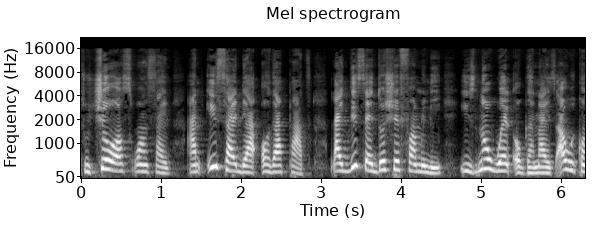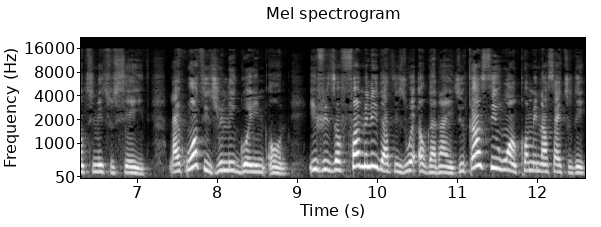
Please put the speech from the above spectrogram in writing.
to show us one side and inside their other part. Like this Edoche family is not well organized. I will continue to say it. Like what is really going on? If it's a family that is well organized, you can't see one coming outside today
